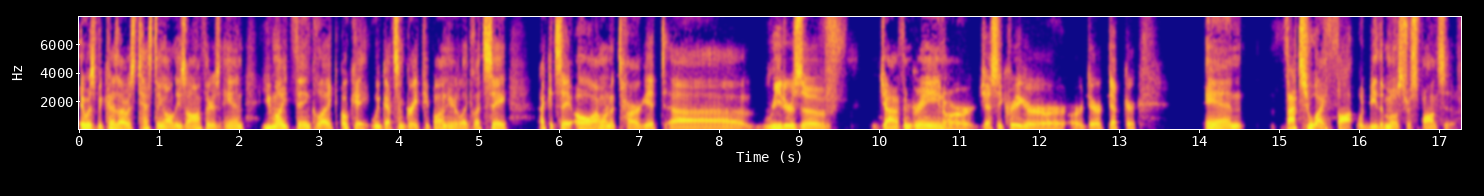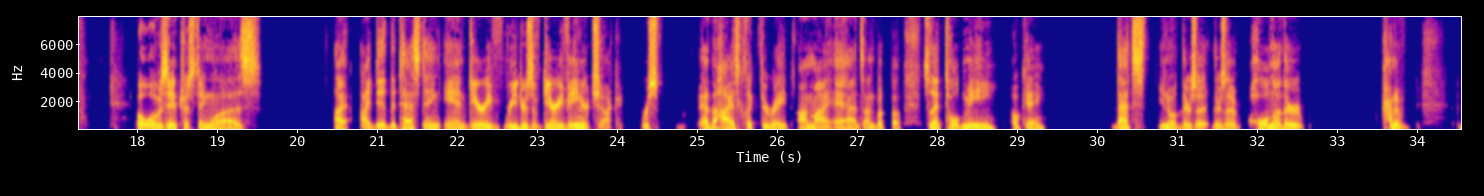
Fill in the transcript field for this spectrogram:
it was because I was testing all these authors. And you might think, like, okay, we've got some great people on here. Like, let's say I could say, oh, I want to target uh, readers of Jonathan Green or Jesse Krieger or, or Derek Doepker. And that's who I thought would be the most responsive. But what was interesting was I, I did the testing, and Gary readers of Gary Vaynerchuk res, had the highest click through rate on my ads on BookBub. So that told me, okay, that's you know there's a there's a whole nother kind of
